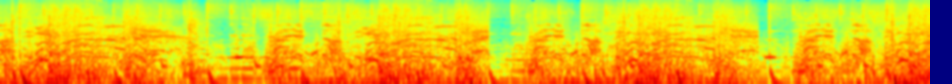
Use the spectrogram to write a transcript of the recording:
Yeah.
